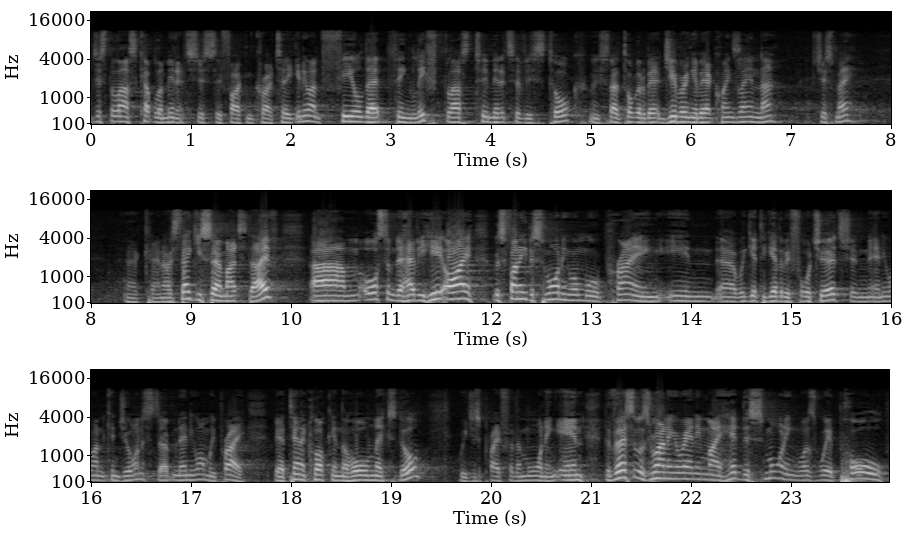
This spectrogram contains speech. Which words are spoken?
just the last couple of minutes, just if I can critique, anyone feel that thing lift the last two minutes of his talk? We started talking about gibbering about Queensland, no? It's just me? Okay, nice. Thank you so much, Dave. Um, awesome to have you here. I was funny this morning when we were praying. In uh, we get together before church, and anyone can join us. It's open to anyone. We pray about ten o'clock in the hall next door. We just pray for the morning. And the verse that was running around in my head this morning was where Paul,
